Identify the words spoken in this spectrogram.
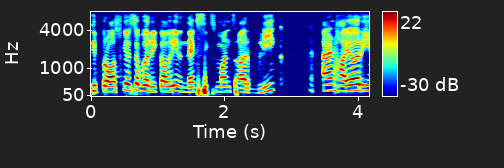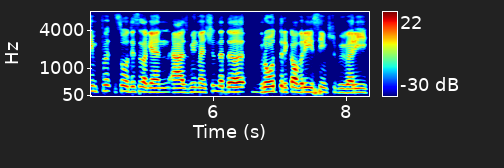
The prospects of a recovery in the next 6 months are bleak and higher so this is again as been mentioned that the growth recovery seems to be very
